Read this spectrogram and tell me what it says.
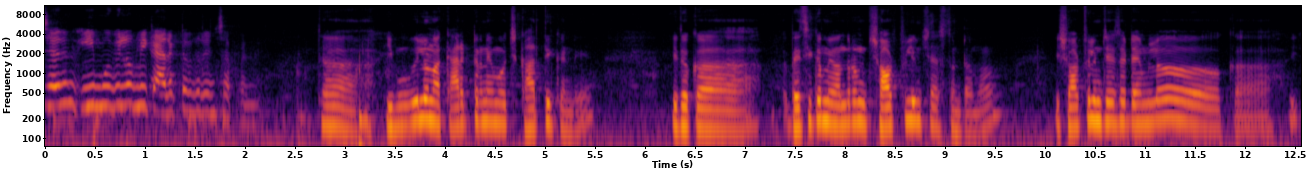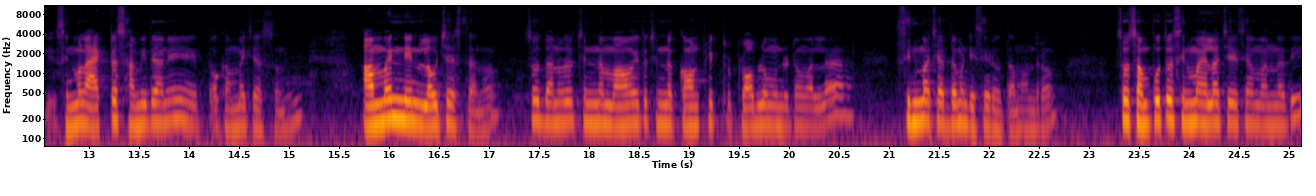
చరణ్ ఈ మూవీలో మీ క్యారెక్టర్ గురించి చెప్పండి. ఈ మూవీలో నా క్యారెక్టర్ నేమ్ వచ్చి కార్తీక్ అండి. ఇది ఒక బేసిక్గా మేమందరం షార్ట్ ఫిలిం చేస్తుంటాము. ఈ షార్ట్ ఫిలిం చేసే టైంలో ఒక సినిమాలో యాక్ట్రెస్ హమీదా అని ఒక అమ్మాయి చేస్తుంది. ఆ అమ్మాయిని నేను లవ్ చేస్తాను. సో దానివల్ల చిన్న మావయ్యతో చిన్న కాన్ఫ్లిక్ట్ ప్రాబ్లం ఉండటం వల్ల సినిమా చేద్దామని డిసైడ్ అవుతాం అందరం. సో సంపుతో సినిమా ఎలా చేసామన్నది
